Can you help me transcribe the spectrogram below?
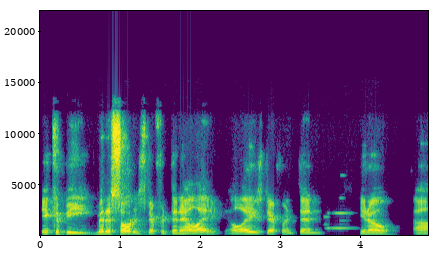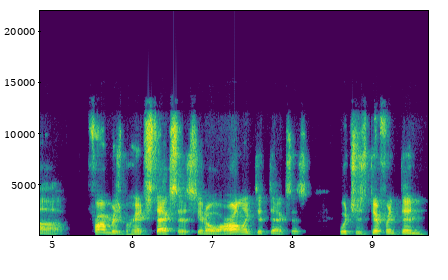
It could be Minnesota is different than LA. LA is different than, you know, uh, Farmers Branch, Texas. You know, or Arlington, Texas, which is different than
